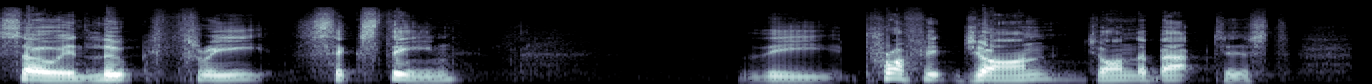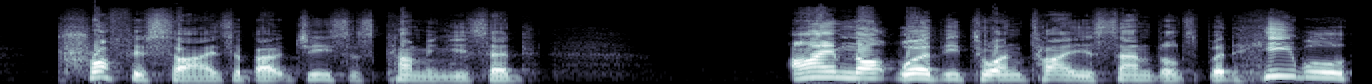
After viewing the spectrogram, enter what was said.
So in Luke 3 16, the prophet John, John the Baptist, prophesies about Jesus coming. He said, I'm not worthy to untie his sandals, but he will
